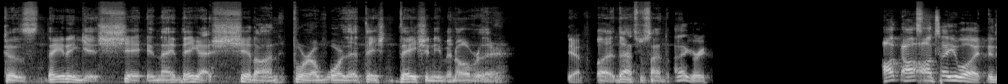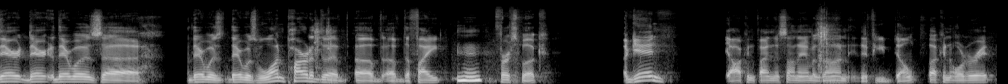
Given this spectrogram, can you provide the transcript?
because they didn't get shit and they, they got shit on for a war that they they shouldn't even over there. Yeah. but that's beside the point. I agree. I'll, I'll, I'll tell you what. There, there, there was, uh, there was, there was one part of the of, of the fight Mhm. first book. Again, y'all can find this on Amazon, and if you don't fucking order it,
